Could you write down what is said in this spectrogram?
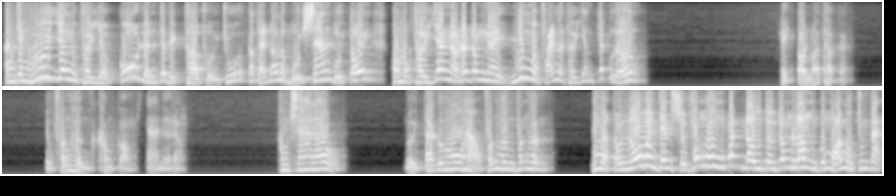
anh chị em hứa dân một thời giờ cố định cho việc thờ phượng Chúa. Có thể đó là buổi sáng, buổi tối. Hoặc một thời gian nào đó trong ngày Nhưng mà phải là thời gian chất lượng. Thì tôi nói thật à Sự phấn hưng không còn xa nữa đâu. Không xa đâu. Người ta cứ hô hào phấn hưng phấn hưng. Nhưng mà tôi nói với anh chị em Sự phấn hưng bắt đầu từ trong lòng của mỗi một chúng ta.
